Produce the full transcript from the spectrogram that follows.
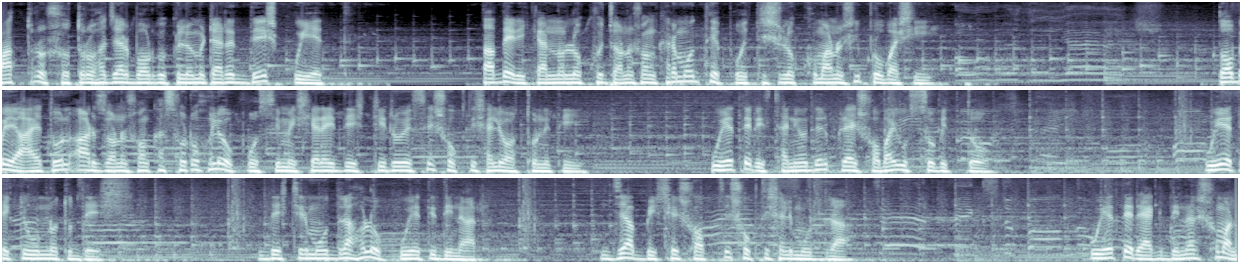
মাত্র সতেরো হাজার বর্গ কিলোমিটারের দেশ কুয়েত। তাদের একান্ন লক্ষ জনসংখ্যার মধ্যে পঁয়ত্রিশ লক্ষ মানুষই প্রবাসী। তবে আয়তন আর জনসংখ্যা ছোট হলেও পশ্চিম এশিয়ার এই দেশটি রয়েছে শক্তিশালী অর্থনীতি। কুয়েতের স্থানীয়দের প্রায় সবাই উচ্চবিত্ত। কুয়েত একটি উন্নত দেশ। দেশটির মুদ্রা হলো কুয়েতি দিনার, যা বিশ্বের সবচেয়ে শক্তিশালী মুদ্রা। কুয়েতের এক দিনার সমান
